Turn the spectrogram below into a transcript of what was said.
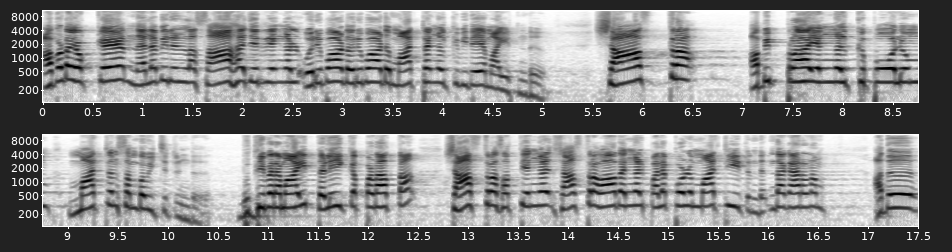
അവിടെയൊക്കെ നിലവിലുള്ള സാഹചര്യങ്ങൾ ഒരുപാട് ഒരുപാട് മാറ്റങ്ങൾക്ക് വിധേയമായിട്ടുണ്ട്. ശാസ്ത്ര അഭിപ്രായങ്ങൾക്ക് പോലും മാറ്റം സംഭവിച്ചിട്ടുണ്ട്. ബുദ്ധിപരമായി തെളിയിക്കപ്പെടാത്ത ശാസ്ത്ര സത്യങ്ങൾ ശാസ്ത്രവാദങ്ങൾ പലപ്പോഴും മാറ്റിയിട്ടുണ്ട്. എന്താ കാരണം? അത്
